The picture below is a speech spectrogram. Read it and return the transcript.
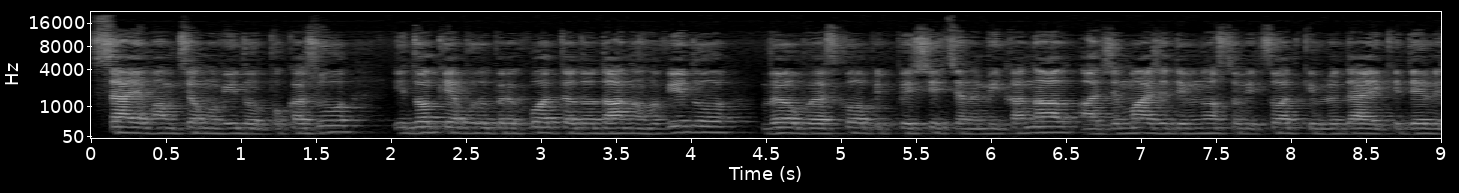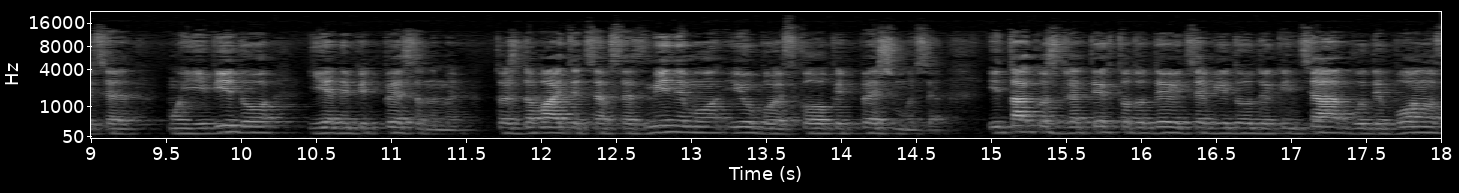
Все я вам в цьому відео покажу. І доки я буду переходити до даного відео, ви обов'язково підпишіться на мій канал, адже майже 90% людей, які дивляться мої відео, є не підписаними. Тож давайте це все змінимо і обов'язково підпишемося. І також для тих, хто додивиться відео до кінця, буде бонус,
